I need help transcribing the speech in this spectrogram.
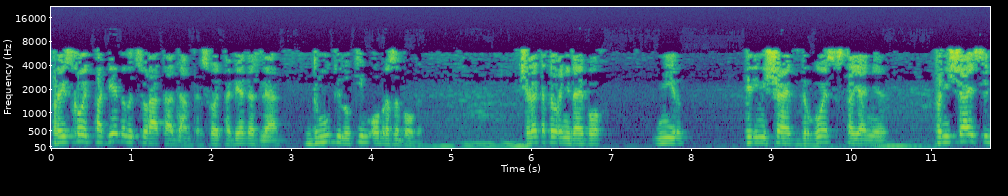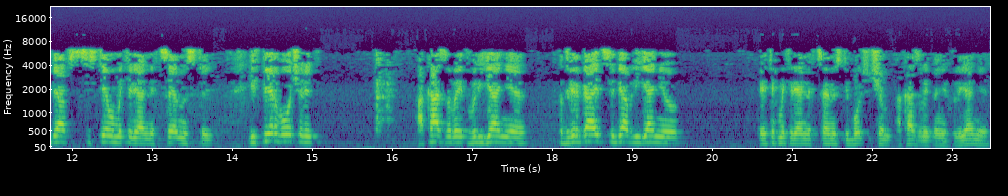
Происходит победа Лацурата Адам, происходит победа для Дмут и Луким образа Бога. Человек, который, не дай Бог, мир перемещает в другое состояние, помещая себя в систему материальных ценностей и в первую очередь оказывает влияние, подвергает себя влиянию этих материальных ценностей больше, чем оказывает на них влияние,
